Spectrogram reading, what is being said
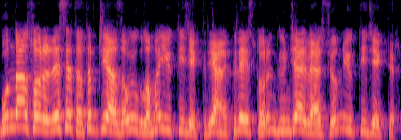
Bundan sonra reset atıp cihaza uygulamayı yükleyecektir. Yani Play Store'un güncel versiyonunu yükleyecektir.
